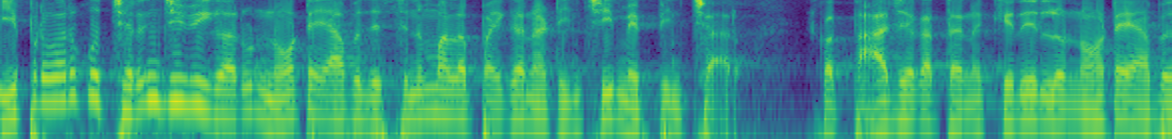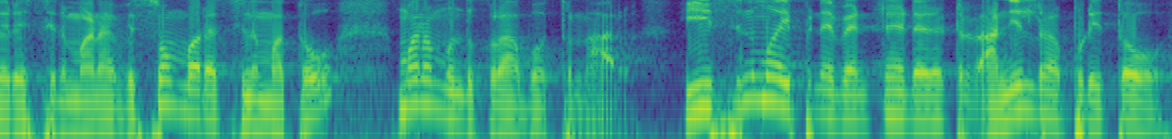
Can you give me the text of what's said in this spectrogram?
ఇప్పటివరకు చిరంజీవి గారు నూట యాభై సినిమాల పైగా నటించి మెప్పించారు. ఇక తాజాగా తన కెరీర్లో నూట యాభై ఆరు సినిమా విశ్వంబర సినిమాతో మన ముందుకు రాబోతున్నారు. ఈ సినిమా అయిపోయిన వెంటనే డైరెక్టర్ అనిల్ రాపుడితో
